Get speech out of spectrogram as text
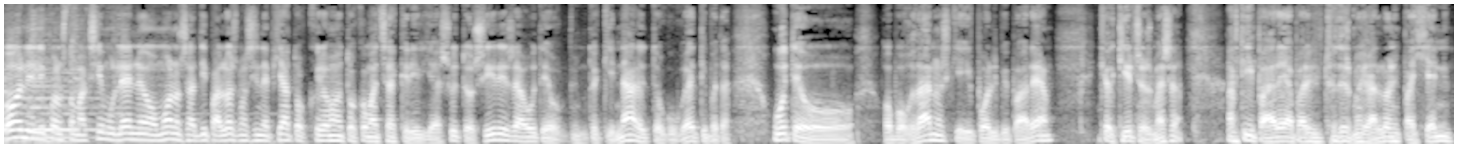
Όλοι λοιπόν στο Μαξίμου λένε ο μόνος αντίπαλός μας είναι πια το, κρυό- το κόμμα της ακρίβειας Ούτε ο ΣΥΡΙΖΑ, ούτε ο, το Κινάλ, ούτε το Κουκουέ, τίποτα. Ούτε ο, ο Μπογδάνος και η υπόλοιπη παρέα Και ο Κίρτσος μέσα. Αυτή η παρέα παρεμπιπτόντως μεγαλώνει, παχαίνει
